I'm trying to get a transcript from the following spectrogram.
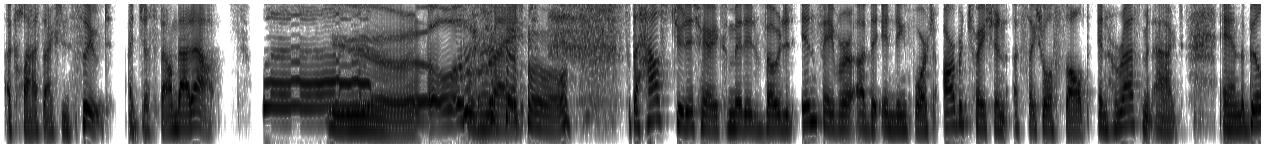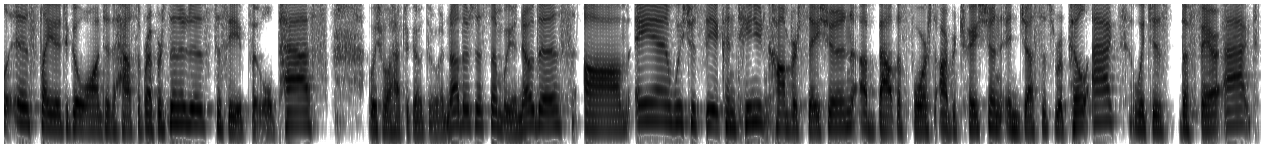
a class action suit. I just found that out. What? right. So the House Judiciary Committee voted in favor of the Ending Forced Arbitration of Sexual Assault and Harassment Act. And the bill is slated to go on to the House of Representatives to see if it will pass, which will have to go through another system. We know this. Um, and we should see a continued conversation about the Forced Arbitration Injustice Repeal Act, which is the FAIR Act,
